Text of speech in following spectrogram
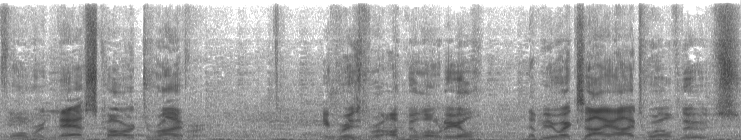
former NASCAR driver. In Greensboro, I'm Bill O'Neill, WXII 12 News.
